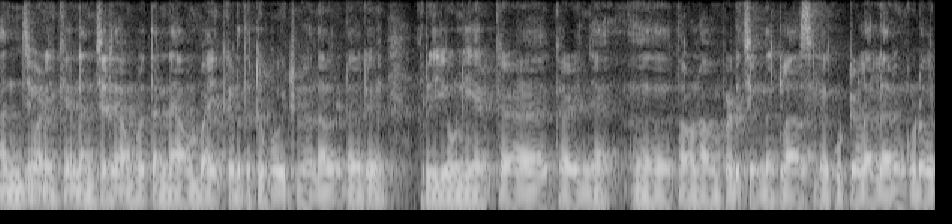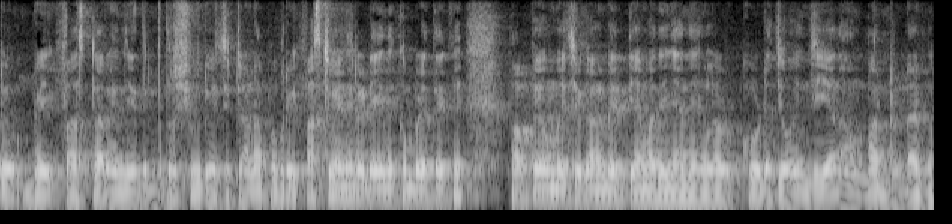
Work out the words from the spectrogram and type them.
അഞ്ച് മണിക്ക് തന്നെ അഞ്ചര ആകുമ്പോൾ തന്നെ അവൻ ബൈക്ക് എടുത്തിട്ട് പോയിട്ടുണ്ടായിരുന്നു. അവരുടെ ഒരു റീയൂണിയൻ കഴിഞ്ഞ തവണ അവൻ പഠിച്ചിരുന്ന ക്ലാസ്സിലെ കുട്ടികളെല്ലാവരും കൂടെ ഒരു ബ്രേക്ക്ഫാസ്റ്റ് അറേഞ്ച് ചെയ്തിട്ടുണ്ട്. തൃശ്ശൂർ വെച്ചിട്ടാണ്. അപ്പോൾ ബ്രേക്ക്ഫാസ്റ്റ് കഴിഞ്ഞ് റെഡി ആയി നിൽക്കുമ്പോഴത്തേക്ക് പപ്പയും ഉമ്മച്ചൊക്കെ അങ്ങോട്ട് എത്തിയാൽ മതി ഞാൻ നിങ്ങളുടെ കൂടെ ജോയിൻ ചെയ്യാൻ അവൻ പറഞ്ഞിട്ടുണ്ടായിരുന്നു.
